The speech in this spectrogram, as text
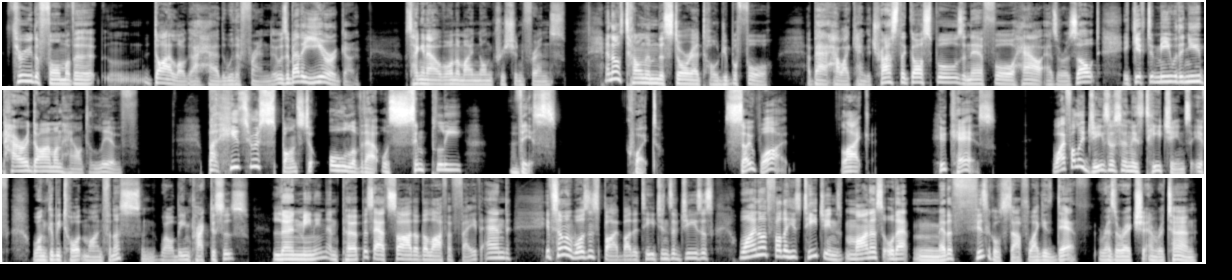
through the form of a mm, dialogue I had with a friend. It was about a year ago. I was hanging out with one of my non Christian friends, and I was telling him the story I told you before about how I came to trust the Gospels and therefore how, as a result, it gifted me with a new paradigm on how to live. But his response to all of that was simply this quote, So what? Like, who cares? Why follow Jesus and his teachings if one could be taught mindfulness and well being practices, learn meaning and purpose outside of the life of faith? And if someone was inspired by the teachings of Jesus, why not follow his teachings minus all that metaphysical stuff like his death, resurrection, and return?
